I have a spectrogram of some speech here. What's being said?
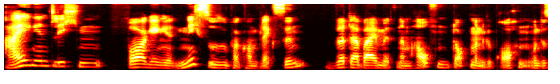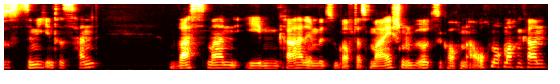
eigentlichen Vorgänge nicht so super komplex sind, wird dabei mit einem Haufen Dogmen gebrochen und es ist ziemlich interessant, was man eben gerade in Bezug auf das Maischen und Würzekochen auch noch machen kann.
